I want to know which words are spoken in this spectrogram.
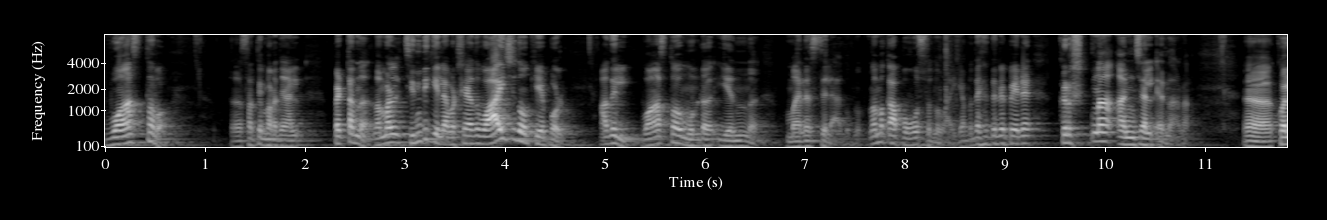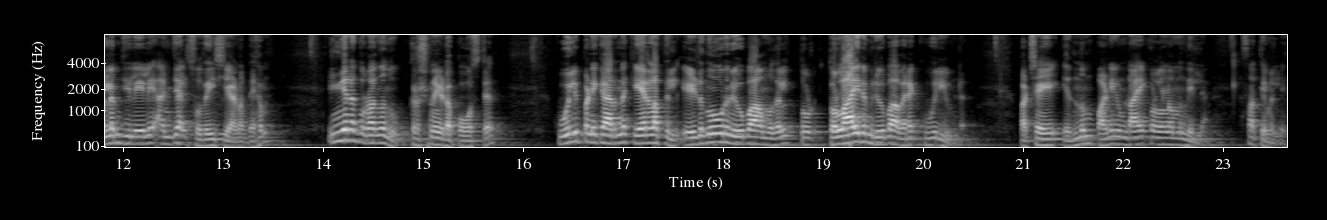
വാസ്തവം സത്യം പറഞ്ഞാൽ പെട്ടെന്ന് നമ്മൾ ചിന്തിക്കില്ല പക്ഷേ അത് വായിച്ചു നോക്കിയപ്പോൾ അതിൽ വാസ്തവമുണ്ട് എന്ന് മനസ്സിലാകുന്നു. നമുക്ക് ആ പോസ്റ്റ് ഒന്ന് വായിക്കാം. അദ്ദേഹത്തിന്റെ പേര് കൃഷ്ണ അഞ്ചൽ എന്നാണ്. കൊല്ലം ജില്ലയിലെ അഞ്ചൽ സ്വദേശിയാണ് അദ്ദേഹം. ഇങ്ങനെ തുടങ്ങുന്നു കൃഷ്ണയുടെ പോസ്റ്റ് കൂലിപ്പണിക്കാരന് കേരളത്തിൽ എഴുന്നൂറ് രൂപ മുതൽ തൊള്ളായിരം രൂപ വരെ കൂലിയുണ്ട്. പക്ഷേ എന്നും പണി ഉണ്ടായിക്കൊള്ളണമെന്നില്ല. സത്യമല്ലേ?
